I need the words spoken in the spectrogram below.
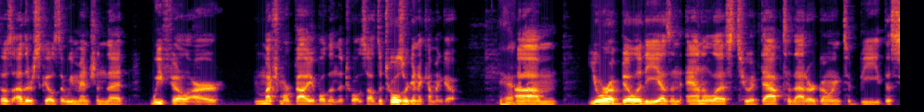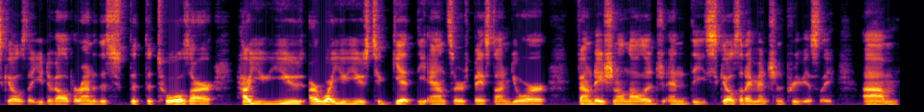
those other skills that we mentioned that we feel are much more valuable than the tools. So the tools are going to come and go yeah. um, your ability as an analyst to adapt to that are going to be the skills that you develop around it. This the, the tools are how you use are what you use to get the answers based on your foundational knowledge and the skills that I mentioned previously. Um,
